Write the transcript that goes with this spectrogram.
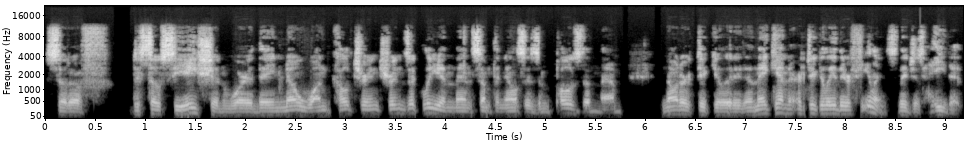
sort of dissociation where they know one culture intrinsically and then something else is imposed on them not articulated, and they can't articulate their feelings. They just hate it.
